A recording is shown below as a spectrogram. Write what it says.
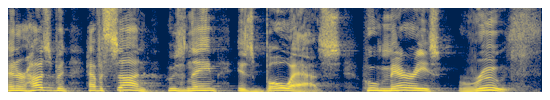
and her husband have a son whose name is Boaz, who marries Ruth.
